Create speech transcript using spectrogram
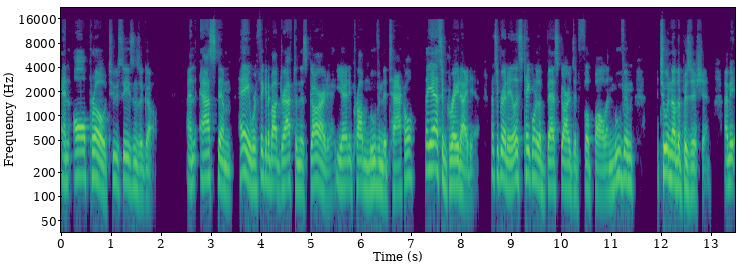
an All Pro two seasons ago, and asked him, "Hey, we're thinking about drafting this guard. You had any problem moving to tackle?" Like, yeah, that's a great idea. That's a great idea. Let's take one of the best guards in football and move him to another position. I mean,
